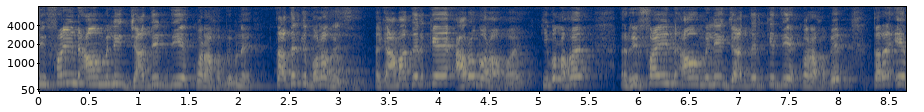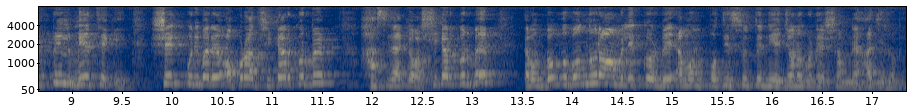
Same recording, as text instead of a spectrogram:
রিফাইন্ড আওয়ামী লীগ যাদের দিয়ে করা হবে। মানে তাদেরকে বলা হয়েছে। তাকে আমাদেরকে আরও বলা হয়। কি বলা হয়? রিফাইন্ড আওয়ামী লীগ যাদেরকে দিয়ে করা হবে, তারা এপ্রিল, মে থেকে শেখ পরিবারের অপরাধ স্বীকার করবে, হাসিনাকে অস্বীকার করবে এবং বঙ্গবন্ধুরা আওয়ামী লীগ করবে এমন প্রতিশ্রুতি নিয়ে জনগণের সামনে হাজির হবে।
